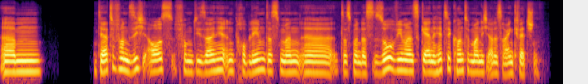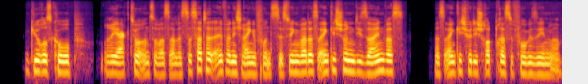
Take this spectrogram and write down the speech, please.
Ähm, der hatte von sich aus vom Design her ein Problem, dass man, äh, dass man das so, wie man es gerne hätte, konnte man nicht alles reinquetschen. Gyroskop Reaktor und sowas alles. Das hat halt einfach nicht reingefunden. Deswegen war das eigentlich schon ein Design, was, was eigentlich für die Schrottpresse vorgesehen war.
